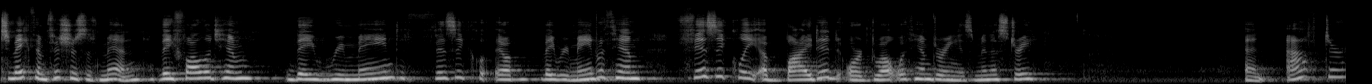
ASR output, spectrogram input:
to make them fishers of men. They followed him. They remained physically. Uh, they remained with him, physically abided or dwelt with him during his ministry. And after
